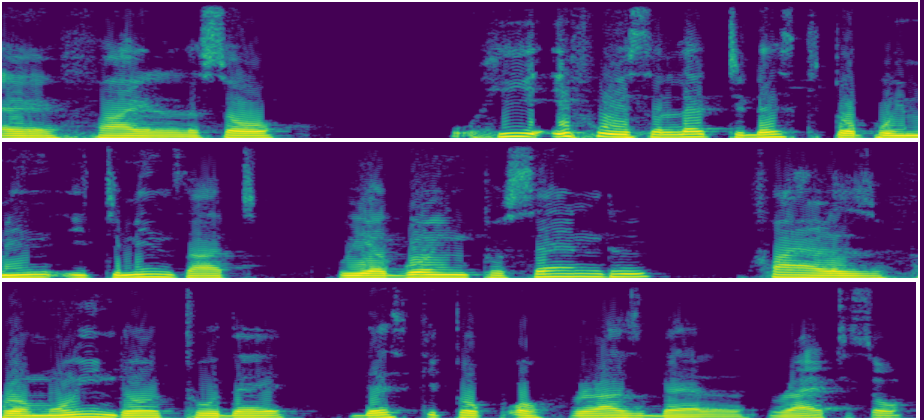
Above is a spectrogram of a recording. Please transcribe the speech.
a file so here if we select desktop we mean it means that we are going to send files from window to the desktop of raspberry right so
